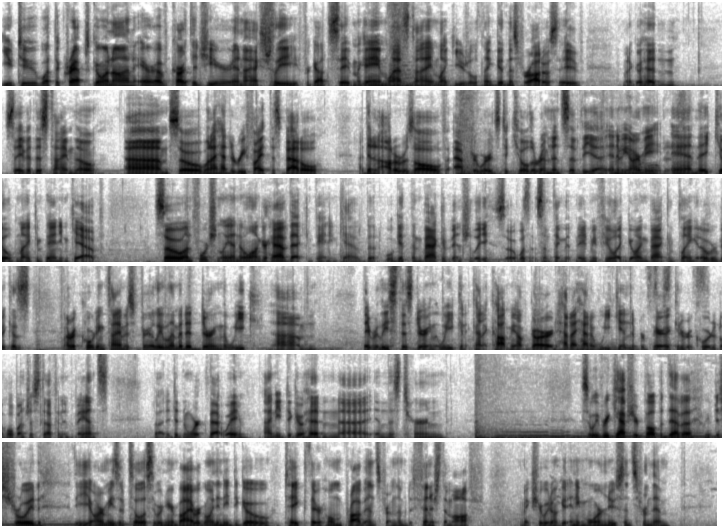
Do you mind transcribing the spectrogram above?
YouTube, what the crap's going on? Heir of Carthage here, and I actually forgot to save my game last time, like usual. Thank goodness for autosave. I'm going to go ahead and save it this time, though. Um, so when I had to refight this battle, I did an auto-resolve afterwards to kill the remnants of the uh, enemy army, and they killed my companion cav. So unfortunately I no longer have that companion cav, but we'll get them back eventually, so it wasn't something that made me feel like going back and playing it over because my recording time is fairly limited during the week. Um, they released this during the week and it kind of caught me off guard. Had I had a weekend to prepare I could have recorded a whole bunch of stuff in advance, but it didn't work that way. I need to go ahead and uh, end this turn. So we've recaptured Pulpudeva, we've destroyed the armies of Tylis that were nearby, we're going to need to go take their home province from them to finish them off, to make sure we don't get any more nuisance from them.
